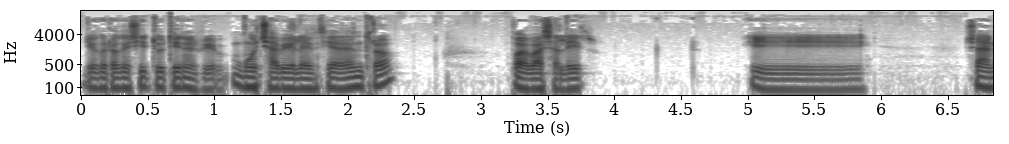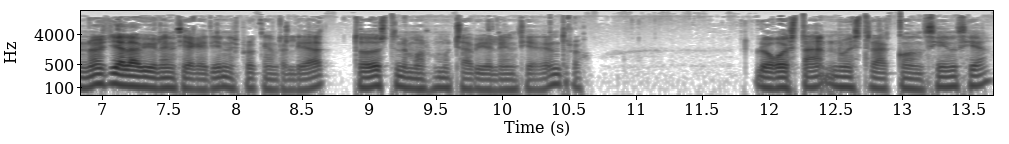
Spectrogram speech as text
Yo creo que si tú tienes mucha violencia dentro, pues va a salir. Y... O sea, no es ya la violencia que tienes, porque en realidad todos tenemos mucha violencia dentro. Luego está nuestra conciencia.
